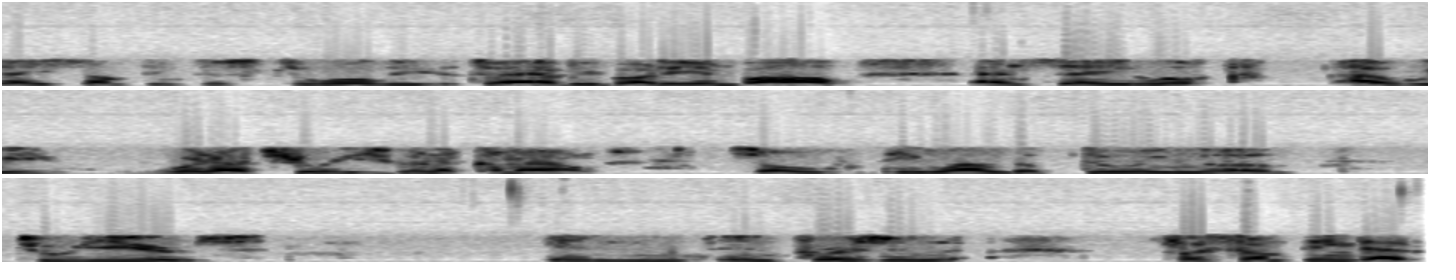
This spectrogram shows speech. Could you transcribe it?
say something to to all the to everybody involved and say, look, uh, we we're not sure he's going to come out. So he wound up doing uh, two years in in prison for something that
